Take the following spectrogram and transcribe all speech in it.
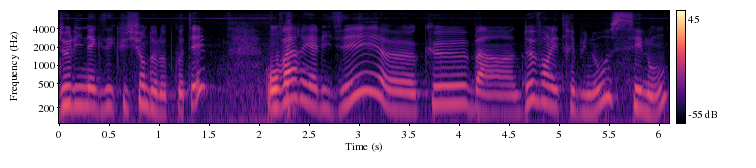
de l'inexécution de l'autre côté, on va réaliser euh, que ben, devant les tribunaux, c'est long.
